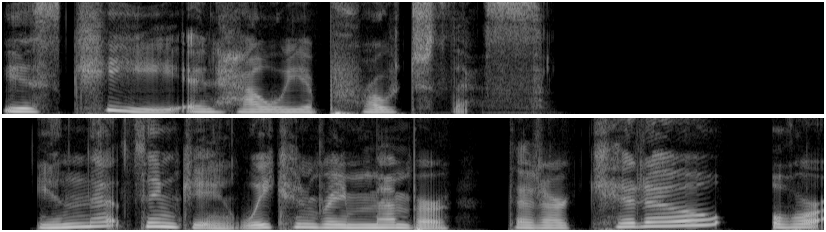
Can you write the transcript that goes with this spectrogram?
is key in how we approach this. In that thinking, we can remember that our kiddo or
